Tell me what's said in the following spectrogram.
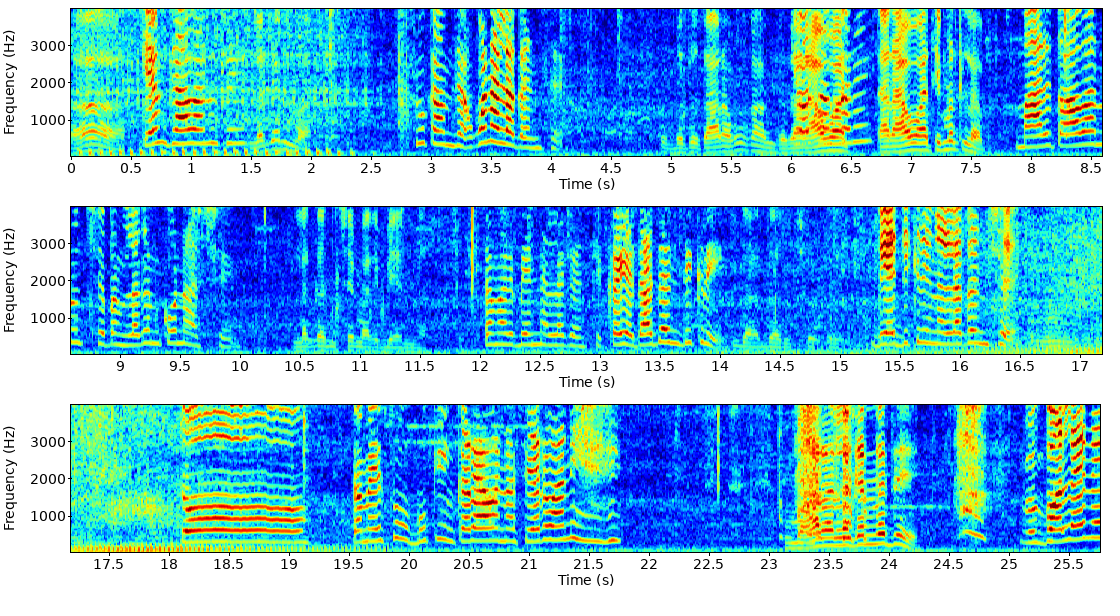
હા. કેમ જવાનું છે? લગનમાં. શું કામ જવાનું? કોના લગન છે? તો બધું તારા શું કામ છે? તારા આવવા તારા આવવાથી મતલબ? મારે તો આવવાનું જ છે પણ લગ્ન કોના છે? લગન છે મારી બેનના. તમારી બેનના લગન છે. કઈ દાદાની દીકરી? દાદાની છોકરી. બે દીકરીના લગ્ન છે? તો તમે શું બુકિંગ કરાવવાના શેરવાની? મારા લગન નથી. બોલે ને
